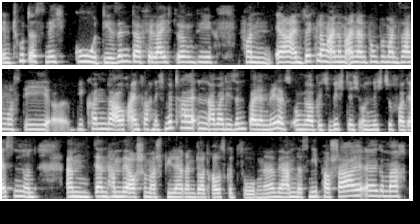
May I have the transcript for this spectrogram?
denen tut das nicht gut. Die sind da vielleicht irgendwie von ihrer Entwicklung an einem anderen Punkt, wo man sagen muss, die, äh, die können da auch einfach nicht mithalten, aber die sind bei den Mädels unglaublich wichtig und nicht zu vergessen. Und ähm, dann haben wir auch schon mal Spielerinnen dort rausgezogen. Ne? Wir haben das nie pauschal äh, gemacht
